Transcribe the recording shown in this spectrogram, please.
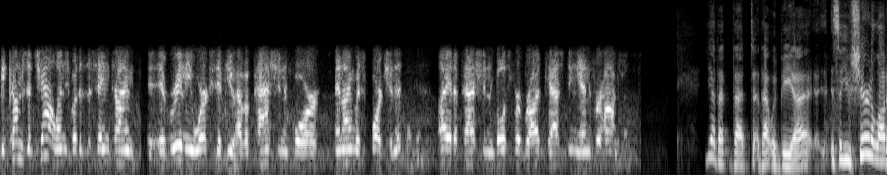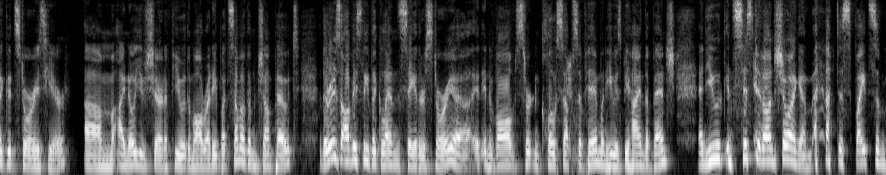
becomes a challenge, but at the same time, it really works if you have a passion for, and I was fortunate, I had a passion both for broadcasting and for hockey. Yeah, that that that would be. Uh, so you've shared a lot of good stories here. Um, I know you've shared a few of them already, but some of them jump out. There is obviously the Glenn Sather story. Uh, it involved certain close ups of him when he was behind the bench, and you insisted on showing him, despite some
